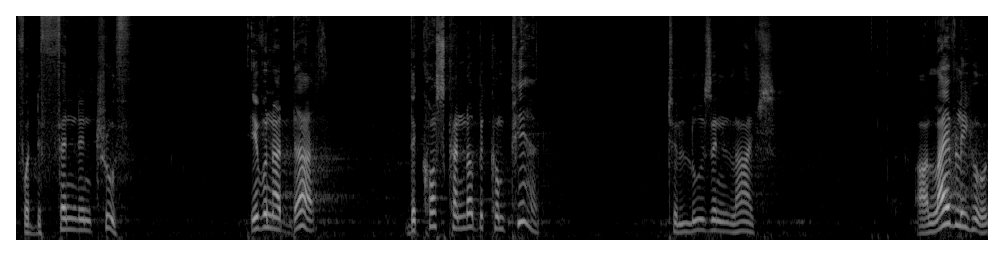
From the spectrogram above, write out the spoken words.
for defending truth. Even at that, the cost cannot be compared to losing lives. Our livelihood,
